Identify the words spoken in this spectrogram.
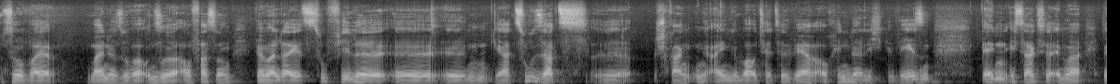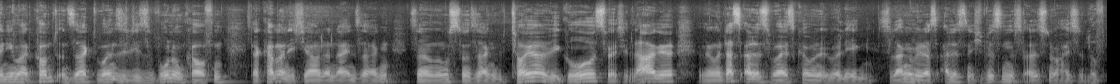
so, weil meine, so war unsere Auffassung, wenn man da jetzt zu viele äh, ähm, ja, Zusatzschranken eingebaut hätte, wäre auch hinderlich gewesen. Denn ich sage es ja immer, wenn jemand kommt und sagt, wollen Sie diese Wohnung kaufen, da kann man nicht Ja oder Nein sagen, sondern man muss nur sagen, wie teuer, wie groß, welche Lage. Wenn man das alles weiß, kann man überlegen. Solange wir das alles nicht wissen, ist alles nur heiße Luft.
